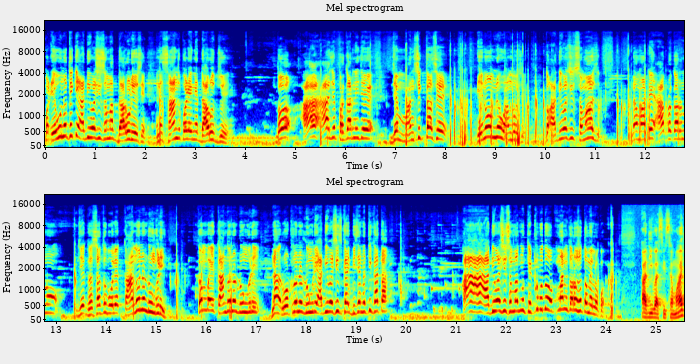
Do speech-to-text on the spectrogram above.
પણ એવું નથી કે આદિવાસી સમાજ દારૂડિયો છે અને સાંજ પડે એને દારૂ જ જોઈએ. તો આ આ જે પ્રકારની જે જે માનસિકતા છે એનો અમને વાંધો છે. તો આદિવાસી સમાજના માટે આ પ્રકારનું જે ઘસાતું બોલે કાંદો ને ડુંગળી કમ ભાઈ કાંદો ને ડુંગળી? ના રોટલો ને ડુંગળી આદિવાસી જ ખાય, બીજા નથી ખાતા? આ આ આદિવાસી સમાજનું કેટલું બધું અપમાન કરો છો તમે લોકો? આદિવાસી સમાજ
